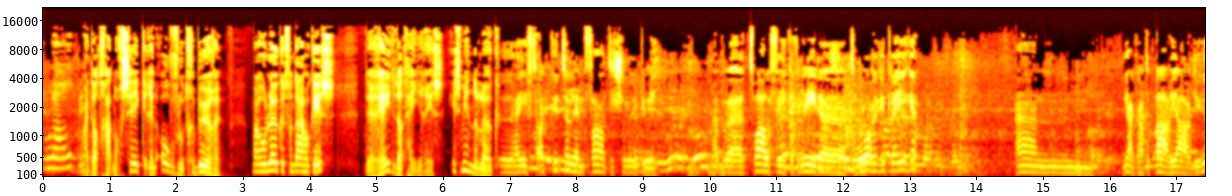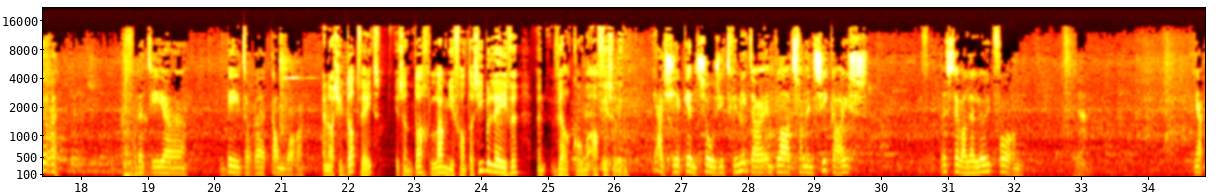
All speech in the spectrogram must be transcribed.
Nee. Maar dat gaat nog zeker in overvloed gebeuren. Maar hoe leuk het vandaag ook is, de reden dat hij hier is, is minder leuk. Uh, hij heeft acute lymfatische leukemie. Dat hebben we twaalf weken geleden te horen gekregen. En ja, gaat een paar jaar duren voordat hij uh, beter uh, kan worden. En als je dat weet, is een dag lang je fantasie beleven een welkome afwisseling. Ja, als je je kind zo ziet genieten in plaats van in het ziekenhuis, is dat wel heel leuk voor hem. Ja. Ja.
